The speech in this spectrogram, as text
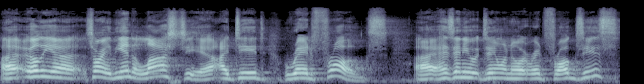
Uh, earlier, sorry, at the end of last year, I did Red Frogs. Uh, has anyone, does anyone know what Red Frogs is?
